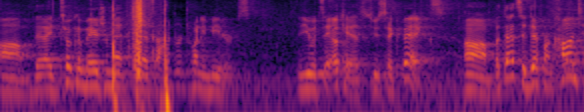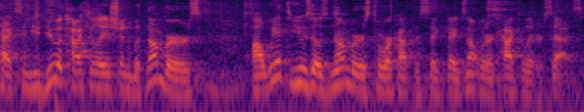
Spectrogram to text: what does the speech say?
um, that I took a measurement and it's 120 meters, you would say, okay, that's two sig figs. Um, but that's a different context, and you do a calculation with numbers. Uh, we have to use those numbers to work out the sig figs, not what our calculator says.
